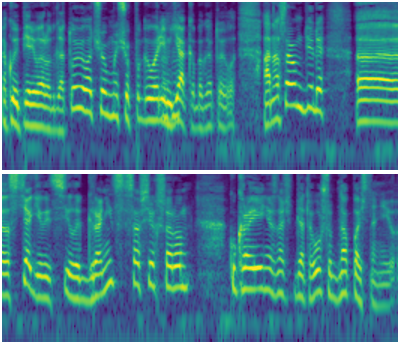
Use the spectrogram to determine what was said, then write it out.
такой переворот готовила, о чем мы еще поговорим, угу. якобы готовила. А на самом деле э, стягивает силы к границе со всех сторон к Украине, значит, для того, чтобы напасть на нее.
